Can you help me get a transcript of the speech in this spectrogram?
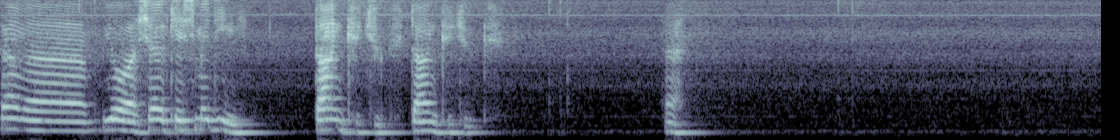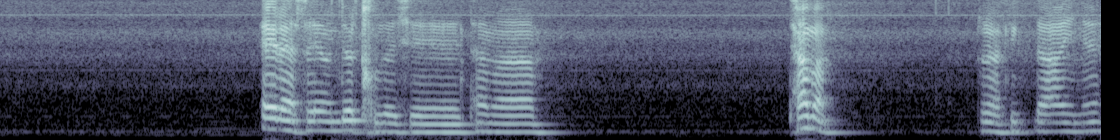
Tamam. Yo aşağı kesme değil. Dan küçük. Dan küçük. Heh. RSI 14 kulesi. Tamam. Tamam. Grafik de aynı.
